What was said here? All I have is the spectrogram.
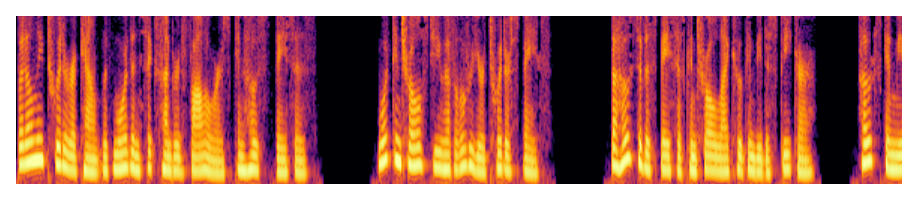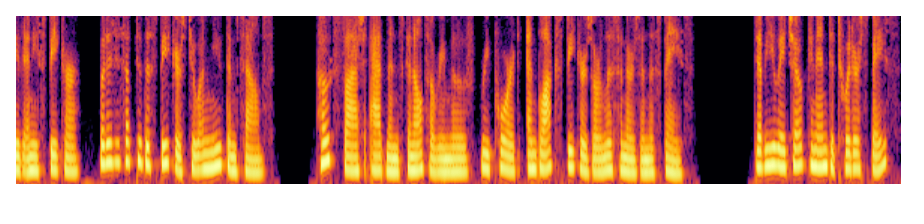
but only Twitter account with more than 600 followers can host spaces. What controls do you have over your Twitter space? The host of a space has control like who can be the speaker. Hosts can mute any speaker, but it is up to the speakers to unmute themselves. Hosts slash admins can also remove, report, and block speakers or listeners in the space. WHO can end a Twitter space?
